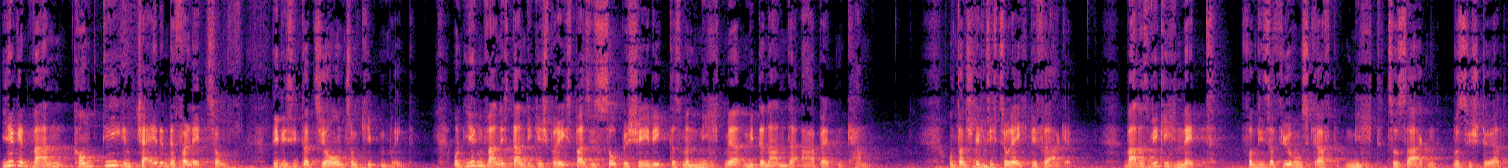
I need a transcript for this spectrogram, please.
Irgendwann kommt die entscheidende Verletzung, die die Situation zum Kippen bringt. Und irgendwann ist dann die Gesprächsbasis so beschädigt, dass man nicht mehr miteinander arbeiten kann. Und dann stellt sich zu Recht die Frage, war das wirklich nett von dieser Führungskraft nicht zu sagen, was sie stört?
